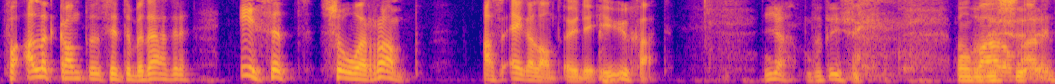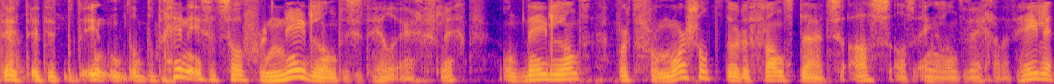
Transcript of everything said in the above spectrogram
van alle kanten zitten benaderen. Is het zo'n ramp als Engeland uit de EU gaat? Ja, dat is het. Want het Waarom, is, eh, het, het, het- in- om te beginnen is het zo, voor Nederland is het heel erg slecht. Want Nederland wordt vermorseld door de Frans-Duitse as als Engeland weggaat. Het hele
